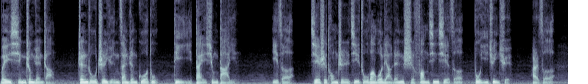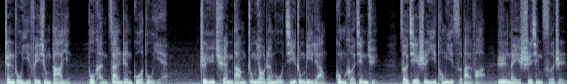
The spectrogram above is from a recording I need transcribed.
为行政院长，真如只允暂任过渡，帝以代兄答应。一则届时同志既主望我两人使放心卸责，不宜峻却；二则真如以非兄答应，不肯暂任过渡也。至于全党重要人物集中力量，共和艰巨，则届时亦同意此办法，日内实行辞职。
